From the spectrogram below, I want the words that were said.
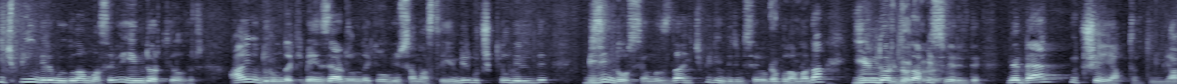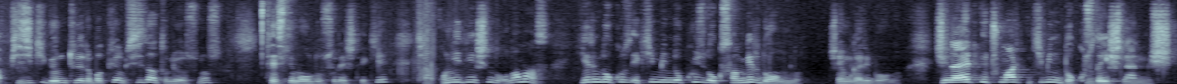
Hiçbir indirim uygulanmasa bile 24 yıldır. Aynı durumdaki, benzer durumdaki o gün Samast'a 21,5 yıl verildi. Bizim dosyamızda hiçbir indirim sebebi uygulanmadan 24, 24 yıl yıl hapis verildi. Ve ben 3 şey yaptırdım. Ya fiziki görüntülere bakıyorum. Siz de hatırlıyorsunuz. Teslim olduğu süreçteki. Ya 17 yaşında olamaz. 29 Ekim 1991 doğumlu Cem Gariboğlu. Cinayet 3 Mart 2009'da işlenmiş.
